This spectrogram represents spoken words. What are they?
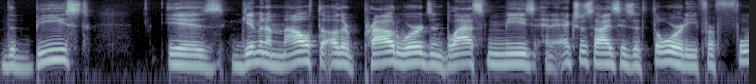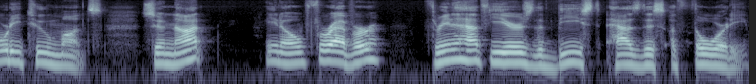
the beast is given a mouth to other proud words and blasphemies and exercise his authority for 42 months. So, not, you know, forever. Three and a half years, the beast has this authority.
